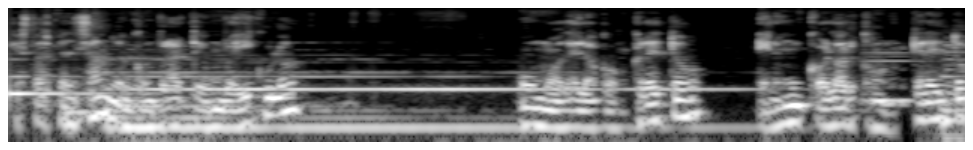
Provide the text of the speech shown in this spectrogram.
que estás pensando en comprarte un vehículo, un modelo concreto, en un color concreto,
